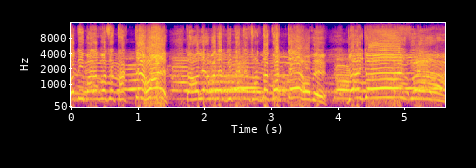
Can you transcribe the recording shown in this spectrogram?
যদি ভারতবর্ষে থাকতে হয়, তাহলে আমাদের গীতাকে শ্রদ্ধা করতে হবে। জয় জয় শ্রীরাম!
